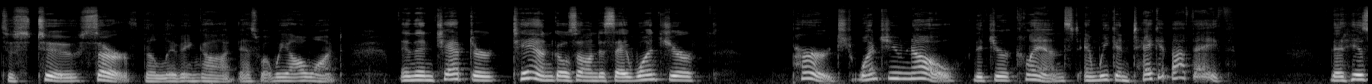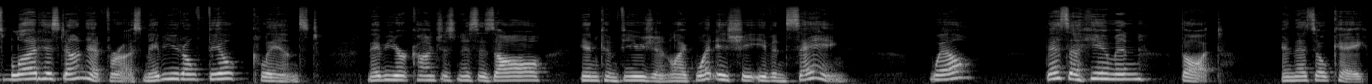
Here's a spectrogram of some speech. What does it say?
to, to serve the living God. That's what we all want. And then chapter 10 goes on to say once you're purged, once you know that you're cleansed, and we can take it by faith that His blood has done that for us. Maybe you don't feel cleansed. Maybe your consciousness is all in confusion. Like, what is she even saying? Well, that's a human thought, and that's okay.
